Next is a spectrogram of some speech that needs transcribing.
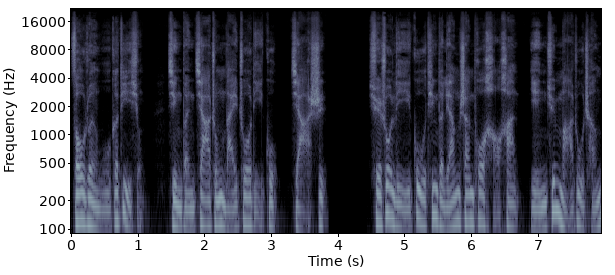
邹润五个弟兄，竟奔家中来捉李固、贾氏。却说李固听得梁山坡好汉引军马入城，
